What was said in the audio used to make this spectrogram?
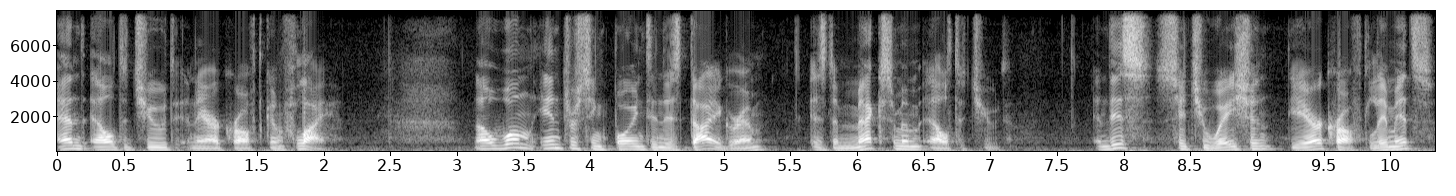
and altitude an aircraft can fly. Now one interesting point in this diagram is the maximum altitude. In this situation, the aircraft limits,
